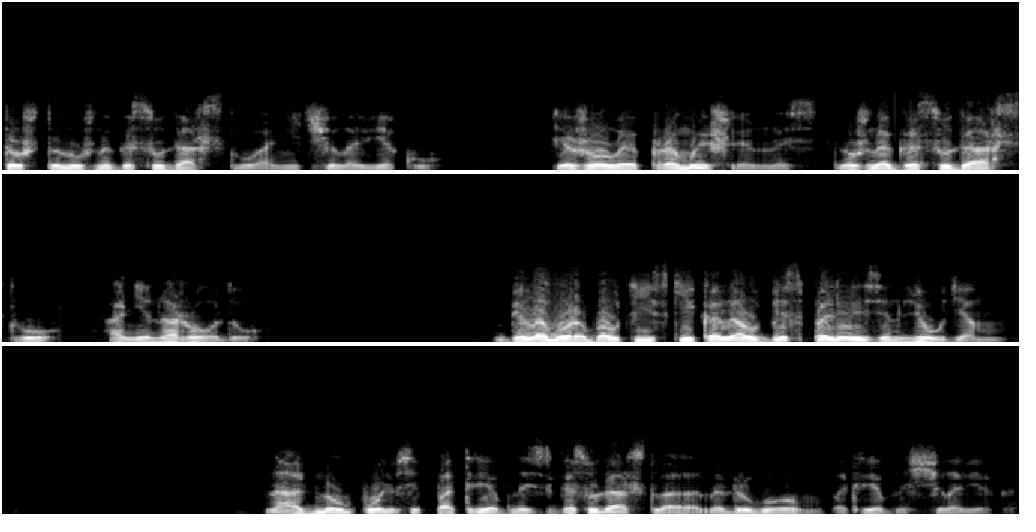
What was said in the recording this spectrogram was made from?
то, что нужно государству, а не человеку. Тяжелая промышленность нужна государству, а не народу. Беломоро-Балтийский канал бесполезен людям. На одном полюсе потребность государства, а на другом потребность человека.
